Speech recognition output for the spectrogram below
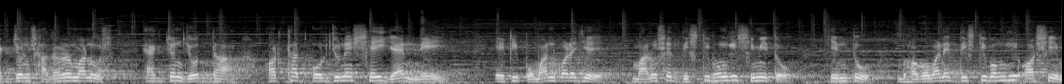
একজন সাধারণ মানুষ, একজন যোদ্ধা, অর্থাৎ অর্জুনের সেই জ্ঞান নেই। এটি প্রমাণ করে যে মানুষের দৃষ্টিভঙ্গি সীমিত, কিন্তু ভগবানের দৃষ্টিভঙ্গি অসীম।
